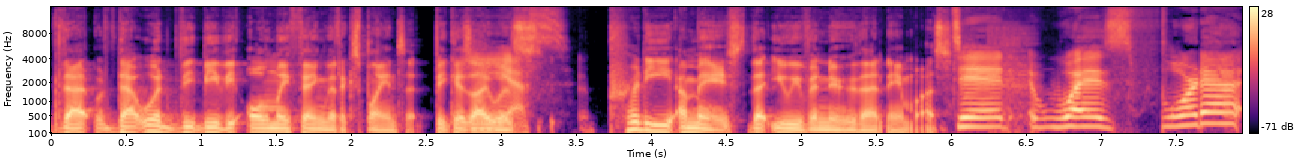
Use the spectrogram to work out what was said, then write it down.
that that would be the only thing that explains it because I was Yes. pretty amazed that you even knew who that name was. Did was Florida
